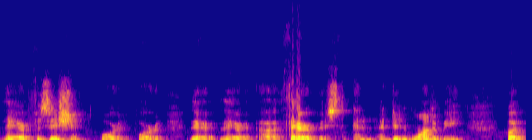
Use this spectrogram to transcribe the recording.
their physician or, or their, their uh, therapist and, and didn't want to be, but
